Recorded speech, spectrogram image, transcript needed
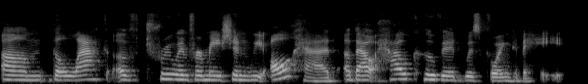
um, the lack of true information we all had about how COVID was going to behave.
